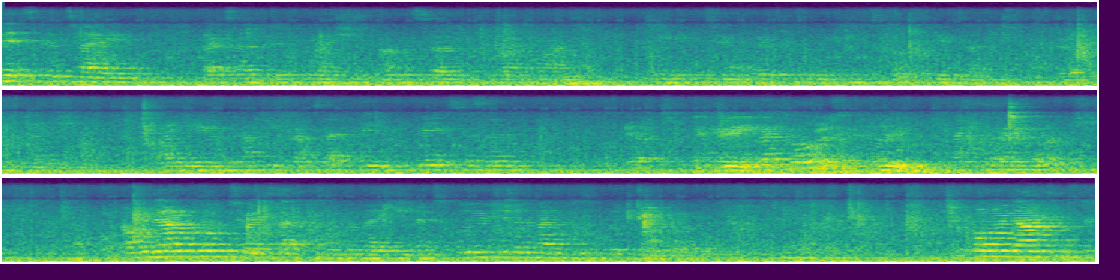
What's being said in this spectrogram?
minutes contain that kind of information, and so timeline, we need to wait until we can start the exempt information. Are you happy to accept the minutes as a Agreed. record? Agreed. Thank you very much. And we now come to exempt information, exclusion of members of the public. The following items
